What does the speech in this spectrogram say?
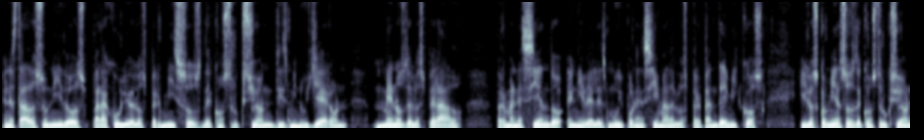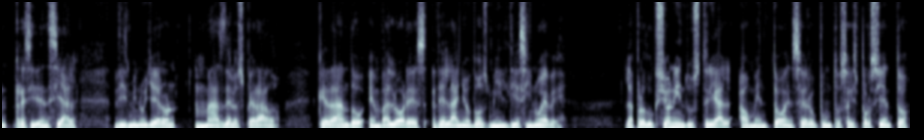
En Estados Unidos, para julio los permisos de construcción disminuyeron menos de lo esperado, permaneciendo en niveles muy por encima de los prepandémicos y los comienzos de construcción residencial disminuyeron más de lo esperado, quedando en valores del año 2019. La producción industrial aumentó en 0.6%,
